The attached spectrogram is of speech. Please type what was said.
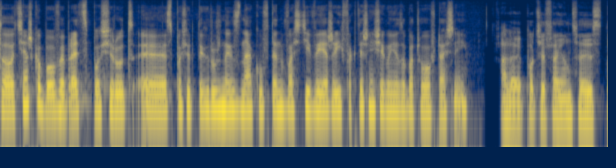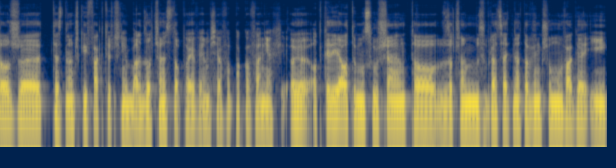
to ciężko było wybrać spośród, e, spośród tych różnych znaków ten właściwy, jeżeli faktycznie się go nie zobaczyło wcześniej. Ale pocieszające jest to, że te znaczki faktycznie bardzo często pojawiają się w opakowaniach. E, od kiedy ja o tym usłyszałem, to zacząłem zwracać na to większą uwagę i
